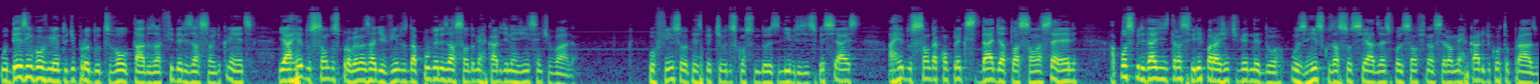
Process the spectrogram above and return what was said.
o desenvolvimento de produtos voltados à fidelização de clientes e a redução dos problemas advindos da pulverização do mercado de energia incentivada. Por fim, sob a perspectiva dos consumidores livres e especiais, a redução da complexidade de atuação na CL, a possibilidade de transferir para o agente vendedor os riscos associados à exposição financeira ao mercado de curto prazo,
